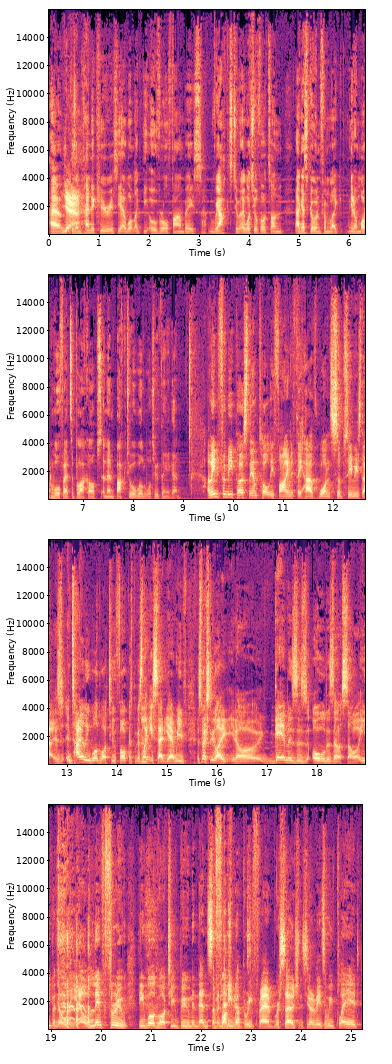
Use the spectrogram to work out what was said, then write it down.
um, because I'm kind of curious, yeah, what like the overall fan base reacts to it. Like, what's your thoughts on, I guess, going from like you know Modern Warfare to Black Ops and then back to a World War II thing again? I mean, for me personally, I'm totally fine if they have one sub series that is entirely World War II focused. Because, like you said, yeah, we've, especially like, you know, gamers as old as us, or even older, you know, lived through the World War II boom and then some, and then even a brief uh, resurgence, you know what I mean? So we've played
